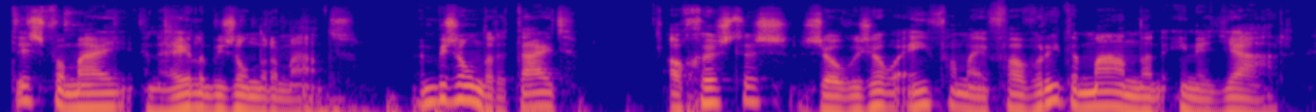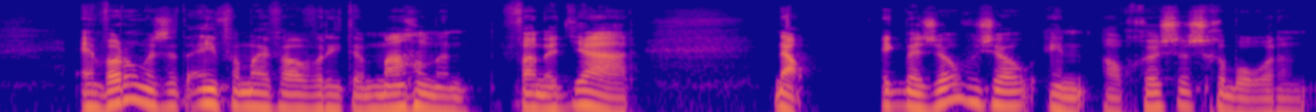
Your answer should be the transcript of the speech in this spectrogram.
Het is voor mij een hele bijzondere maand. Een bijzondere tijd. Augustus, sowieso een van mijn favoriete maanden in het jaar. En waarom is het een van mijn favoriete maanden van het jaar? Nou, ik ben sowieso in augustus geboren.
